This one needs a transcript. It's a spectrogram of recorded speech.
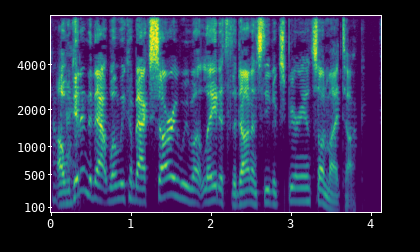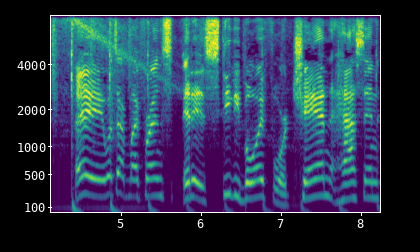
Uh, we'll get into that when we come back. Sorry we went late. It's the Don and Steve experience on My Talk. Hey, what's up, my friends? It is Stevie Boy for Chanhassen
